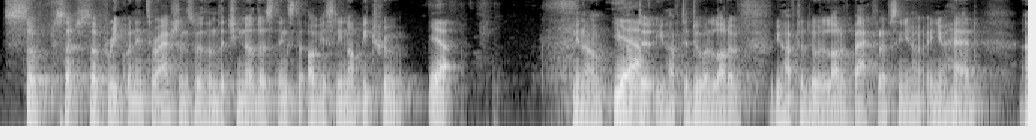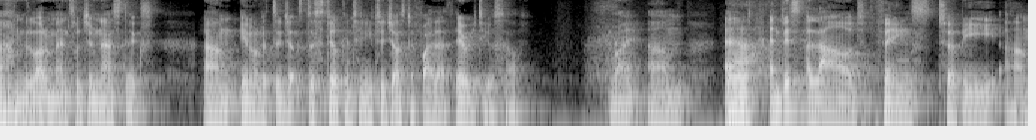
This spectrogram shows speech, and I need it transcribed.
so such so frequent interactions with them that you know those things to obviously not be true. Yeah. You know, you Yeah. have to you have to do a lot of you have to do a lot of backflips in your in your head, um, a lot of mental gymnastics, um, in order to just to still continue to justify that theory to yourself, right? Um, and Yeah. and this allowed things to be um,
